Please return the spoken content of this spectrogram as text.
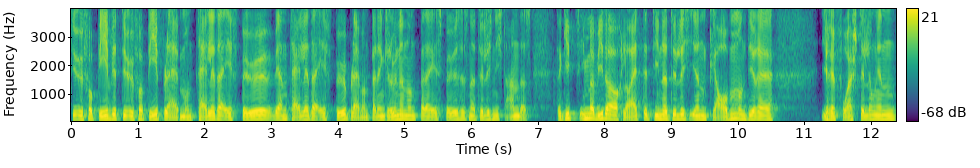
die ÖVP wird die ÖVP bleiben und Teile der FPÖ werden Teile der FPÖ bleiben. Und bei den Grünen und bei der SPÖ ist es natürlich nicht anders. Da gibt es immer wieder auch Leute, die natürlich ihren Glauben und ihre ihre Vorstellungen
